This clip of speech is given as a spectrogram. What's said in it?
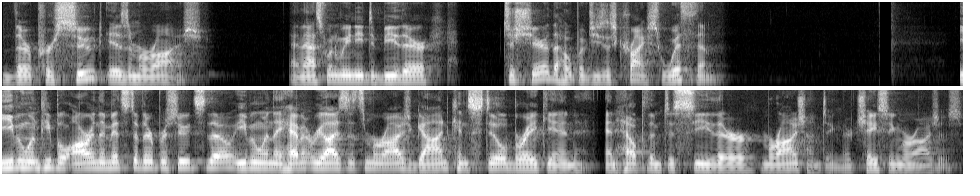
their pursuit is a mirage. And that's when we need to be there to share the hope of Jesus Christ with them. Even when people are in the midst of their pursuits, though, even when they haven't realized it's a mirage, God can still break in and help them to see their mirage hunting, their chasing mirages.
